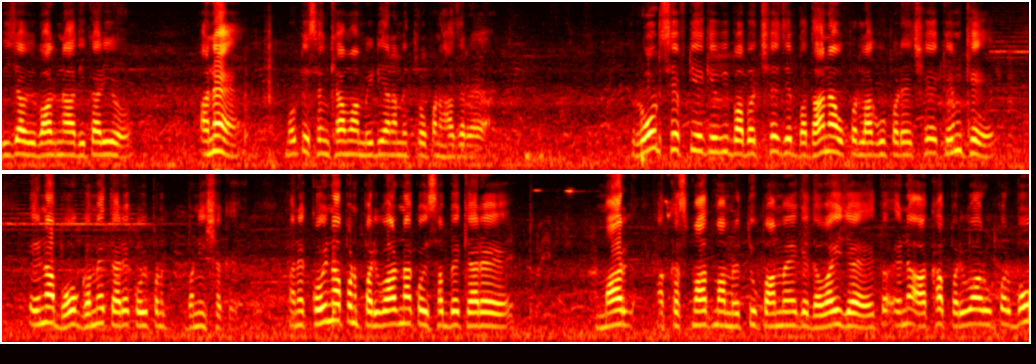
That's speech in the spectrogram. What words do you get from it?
બીજા વિભાગના અધિકારીઓ અને મોટી સંખ્યામાં મીડિયાના મિત્રો પણ હાજર રહ્યા. રોડ સેફટી એક એવી બાબત છે જે બધાના ઉપર લાગુ પડે છે કેમ કે એના ભોગ ગમે ત્યારે કોઈ પણ બની શકે અને કોઈના પણ પરિવારના કોઈ સભ્ય ક્યારે માર્ગ અકસ્માતમાં મૃત્યુ પામે કે દવાઈ જાય તો એના આખા પરિવાર ઉપર બહુ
